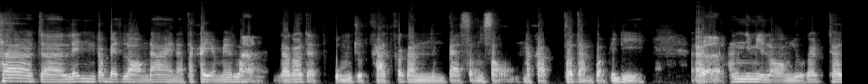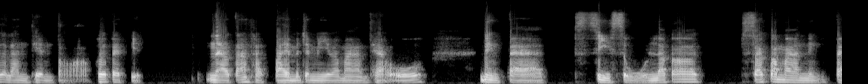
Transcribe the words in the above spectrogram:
ถ้าจะเล่นก็เบสลองได้นะ ถ้าใครยังไม่ลอง แล้วก็แต่คุมจุดคัดก็กันหนึ่งแปดสองสองนะครับ ถ้าต่ำกว่าไม่ดีเอ่อครับท่านที่มีลองอยู่ก็ถ้าจะรันเทรนต่อเพื่อไปปิด แนวต้านถัดไปมันจะมีประมาณแถวหนึ่งแปดสี่ศูนย์แล้วก็สักประมาณหนึ่งแป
